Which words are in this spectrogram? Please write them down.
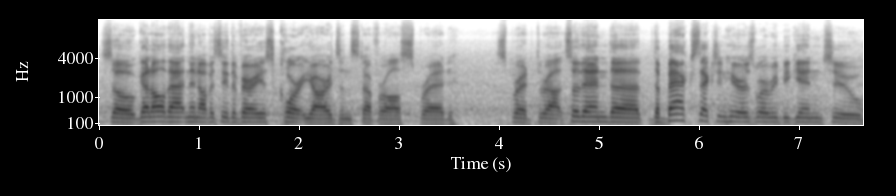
So got all that, and then obviously the various courtyards and stuff are all spread spread throughout. So then the the back section here is where we begin to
